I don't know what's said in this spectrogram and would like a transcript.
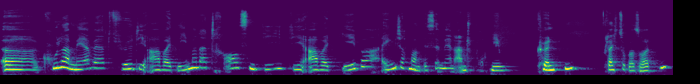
äh, cooler Mehrwert für die Arbeitnehmer da draußen, die die Arbeitgeber eigentlich auch mal ein bisschen mehr in Anspruch nehmen könnten, vielleicht sogar sollten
